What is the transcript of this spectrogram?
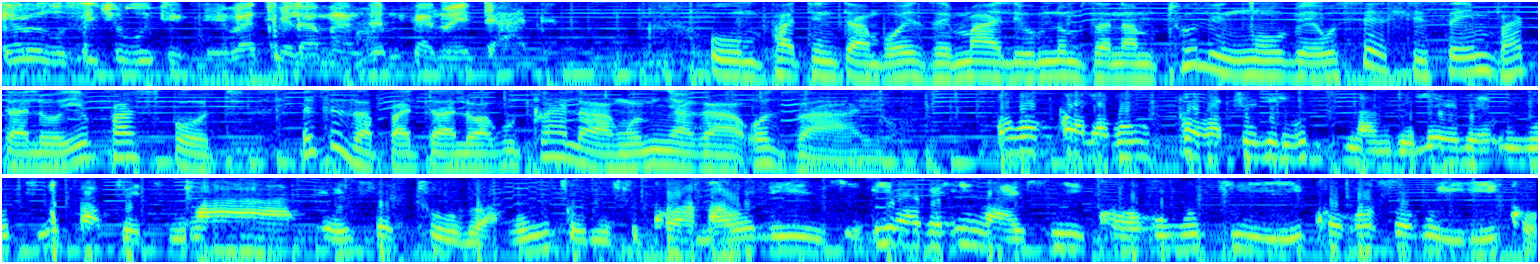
kuyabe kusitsho ukuthi bathela amanzi emhlane wedada umphathi ntambo wezemali umnumzana mthuli ncube usehlise imbadalo yepassport esizabhadalwa kuqala ngomnyaka ozayo. Okokuqala kuqakathekile ukuthi sinanzelele ukuthi ibhajethi nxa isethulwa ngumgcini sikhwama welizwe iyabe ingayisikho ukuthi yikho osokuyikho.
